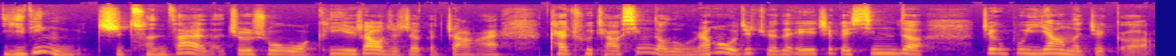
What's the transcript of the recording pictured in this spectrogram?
一定是存在的，就是说我可以绕着这个障碍开出一条新的路，然后我就觉得，哎，这个新的这个不一样的这个。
